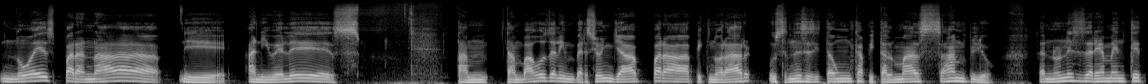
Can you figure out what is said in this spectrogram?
no es para nada eh, a niveles tan, tan bajos de la inversión. Ya para pignorar usted necesita un capital más amplio. O sea, no necesariamente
